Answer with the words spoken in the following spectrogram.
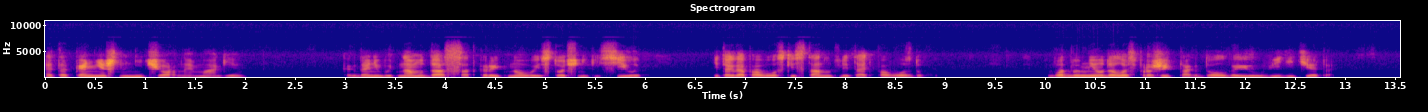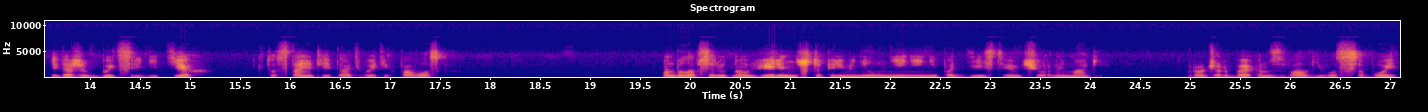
Это, конечно, не черная магия. Когда-нибудь нам удастся открыть новые источники силы, и тогда повозки станут летать по воздуху. Вот бы мне удалось прожить так долго и увидеть это, и даже быть среди тех, кто станет летать в этих повозках. Он был абсолютно уверен, что переменил мнение не под действием черной магии. Роджер Бэкон звал его с собой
